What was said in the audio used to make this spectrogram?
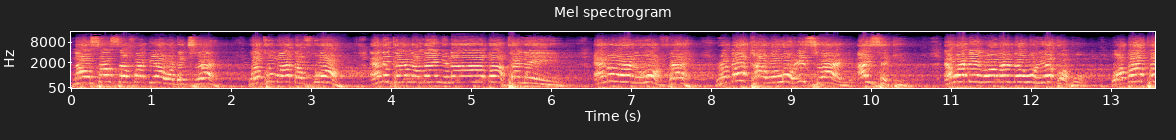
na ọ̀sán sẹ́fà bí a wọ́de kyerẹ́, wọ́n kú mọ́ àdàfọ́ ẹni Ghana mẹ́ nyinaa bá penny ɛno wɔn ne wɔn fɛ rebeka wɔwɔ israel isaac. Ɛwɔde ne wɔn bɛwɔ yakob wɔba pa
